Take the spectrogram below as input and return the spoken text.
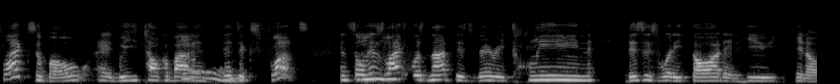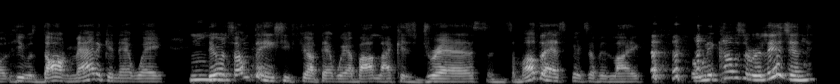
flexible. And we talk about oh. in physics flux and so mm-hmm. his life was not this very clean, this is what he thought, and he, you know, he was dogmatic in that way. Mm-hmm. There were some things he felt that way about, like his dress and some other aspects of his life. but when it comes to religion,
